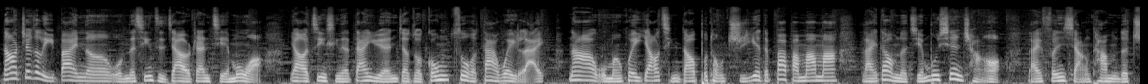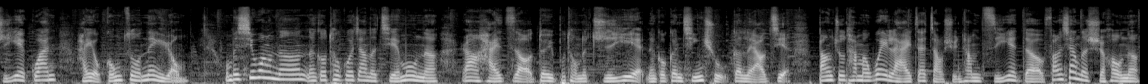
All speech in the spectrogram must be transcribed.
然后这个礼拜呢，我们的亲子加油站节目哦，要进行的单元叫做“工作大未来”。那我们会邀请到不同职业的爸爸妈妈来到我们的节目现场哦，来分享他们的职业观还有工作内容。我们希望呢，能够透过这样的节目呢，让孩子哦，对于不同的职业能够更清楚、更了解，帮助他们未来在找寻他们职业的方向的时候呢，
